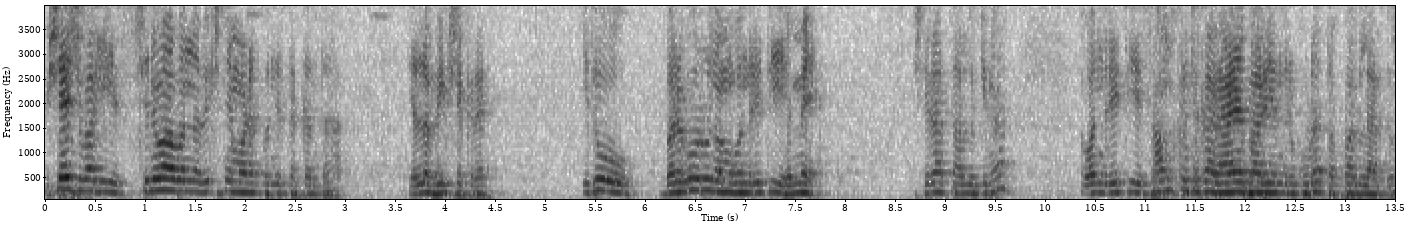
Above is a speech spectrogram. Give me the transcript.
ವಿಶೇಷವಾಗಿ ಸಿನಿಮಾವನ್ನು ವೀಕ್ಷಣೆ ಮಾಡೋಕ್ಕೆ ಬಂದಿರತಕ್ಕಂಥ ಎಲ್ಲ ವೀಕ್ಷಕರೇ, ಇದು ಬರಗೂರು ನಮಗೊಂದು ರೀತಿ ಹೆಮ್ಮೆ. ಶಿರಾ ತಾಲೂಕಿನ ಒಂದು ರೀತಿ ಸಾಂಸ್ಕೃತಿಕ ರಾಯಭಾರಿ ಅಂದರೂ ಕೂಡ ತಪ್ಪಾಗಲಾರ್ದು.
